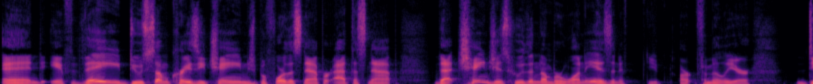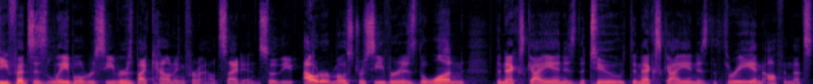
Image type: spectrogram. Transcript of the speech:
And if they do some crazy change before the snap or at the snap that changes who the number 1 is and if you aren't familiar, defenses label receivers by counting from outside in. So the outermost receiver is the one, the next guy in is the two, the next guy in is the three, and often that's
